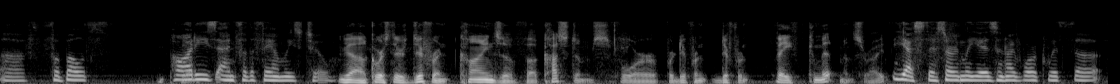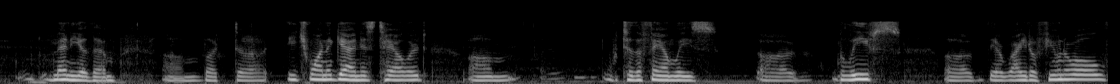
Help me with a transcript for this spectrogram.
uh, for both parties and for the families too. Yeah, of course, there's different kinds of uh, customs for for different different faith commitments, right? Yes, there certainly is, and I've worked with uh, many of them. Um, but uh, each one again is tailored um, to the family's uh, beliefs, uh, their rite of funeral,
